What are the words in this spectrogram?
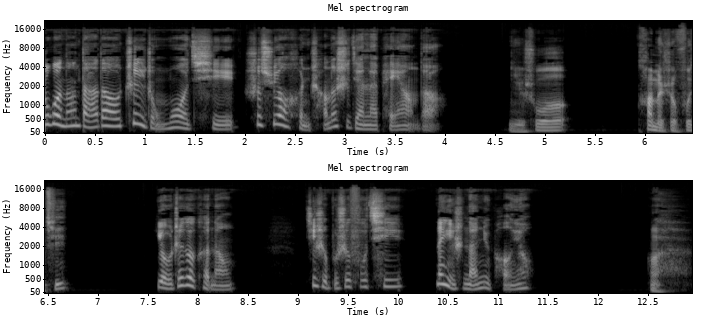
如果能达到这种默契，是需要很长的时间来培养的。你说，他们是夫妻？有这个可能，即使不是夫妻，那也是男女朋友。哎，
